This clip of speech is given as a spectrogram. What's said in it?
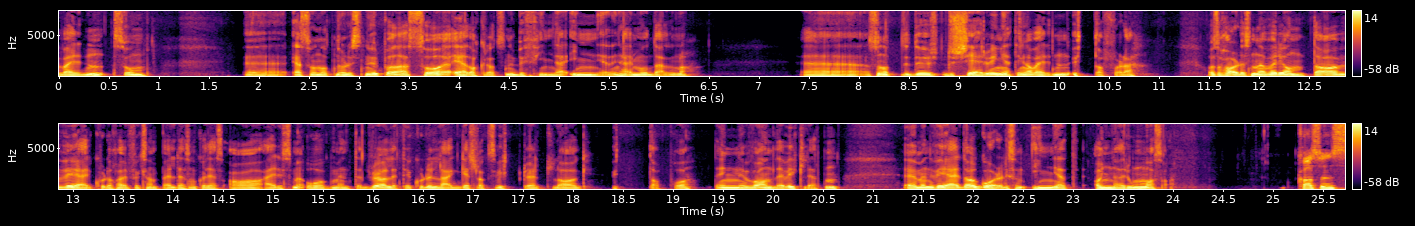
verden som eh, er sånn at når du snur på deg, så er det akkurat som du befinner deg inni denne modellen. da. Eh, sånn at du, du ser jo ingenting av verden utafor deg. Og så har du sånne varianter av VR hvor du har f.eks. det som kalles AR, som er augmented reality, hvor du legger et slags virtuelt lag utapå den vanlige virkeligheten. Eh, men VR, da går det liksom inn i et annet rom, altså. Hva syns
